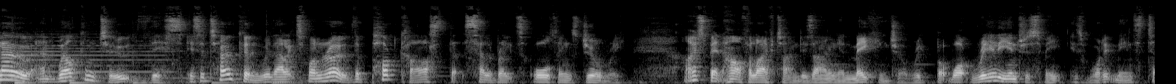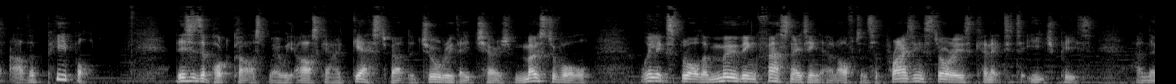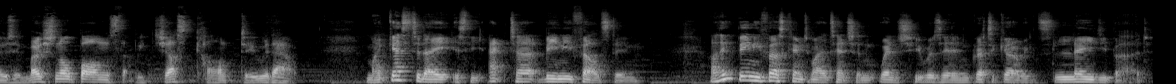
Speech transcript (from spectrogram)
Hello, and welcome to This is a Token with Alex Monroe, the podcast that celebrates all things jewellery. I've spent half a lifetime designing and making jewellery, but what really interests me is what it means to other people. This is a podcast where we ask our guest about the jewellery they cherish most of all. We'll explore the moving, fascinating, and often surprising stories connected to each piece and those emotional bonds that we just can't do without. My guest today is the actor Beanie Feldstein. I think Beanie first came to my attention when she was in Greta Gerwig's Ladybird.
